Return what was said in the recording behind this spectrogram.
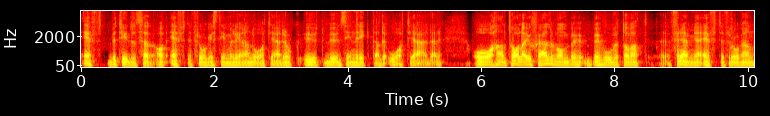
efter, betydelsen av efterfrågestimulerande åtgärder och utbudsinriktade åtgärder. Och han talar ju själv om behovet av att eh, främja efterfrågan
